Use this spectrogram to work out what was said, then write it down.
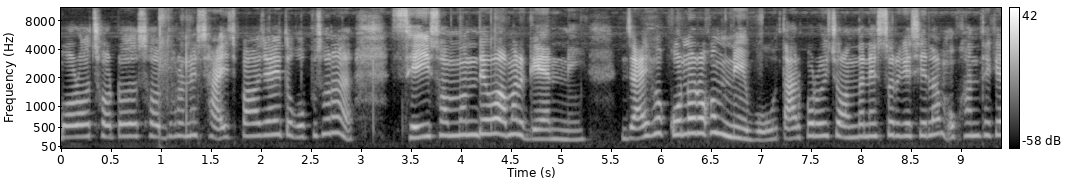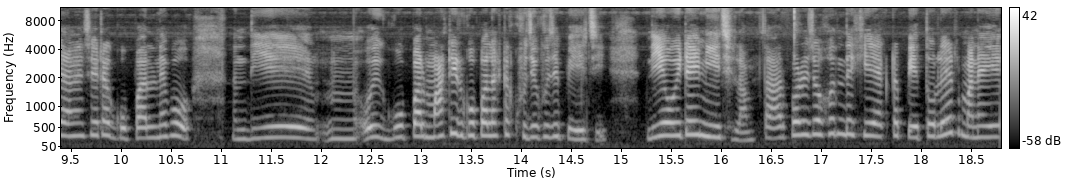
বড়, ছোট সব ধরনের সাইজ পাওয়া যায় তো গোপুসোনার সেই সম্বন্ধেও আমার জ্ঞান নেই। যাই হোক, কোনো রকম নেব। তারপর ওই চন্দনেশ্বর গেছিলাম, ওখান থেকে এনেছে এটা গোপাল নেব। দিয়ে ওই গোপাল, মাটির গোপাল একটা খুঁজে খুঁজে পেয়েছি। দিয়ে ওইটাই নিয়েছিলাম। তারপরে যখন দেখি একটা পেতলের মানে এই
